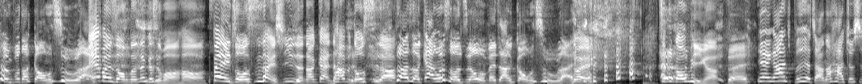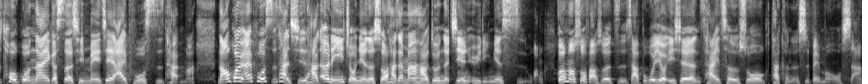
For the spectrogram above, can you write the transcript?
全部都供出来。”Amazon 的那个什么哈，贝佐斯他也蜥蜴人啊，干他们都是啊，他说干，为什么只有我被这样供出来？对。这不公平啊！对，因为刚刚不是有讲到他就是透过那一个色情媒介爱泼斯坦嘛，然后关于爱泼斯坦，其实他二零一九年的时候他在曼哈顿的监狱里面死亡，官方说法说是自杀，不过有一些人猜测说他可能是被谋杀，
